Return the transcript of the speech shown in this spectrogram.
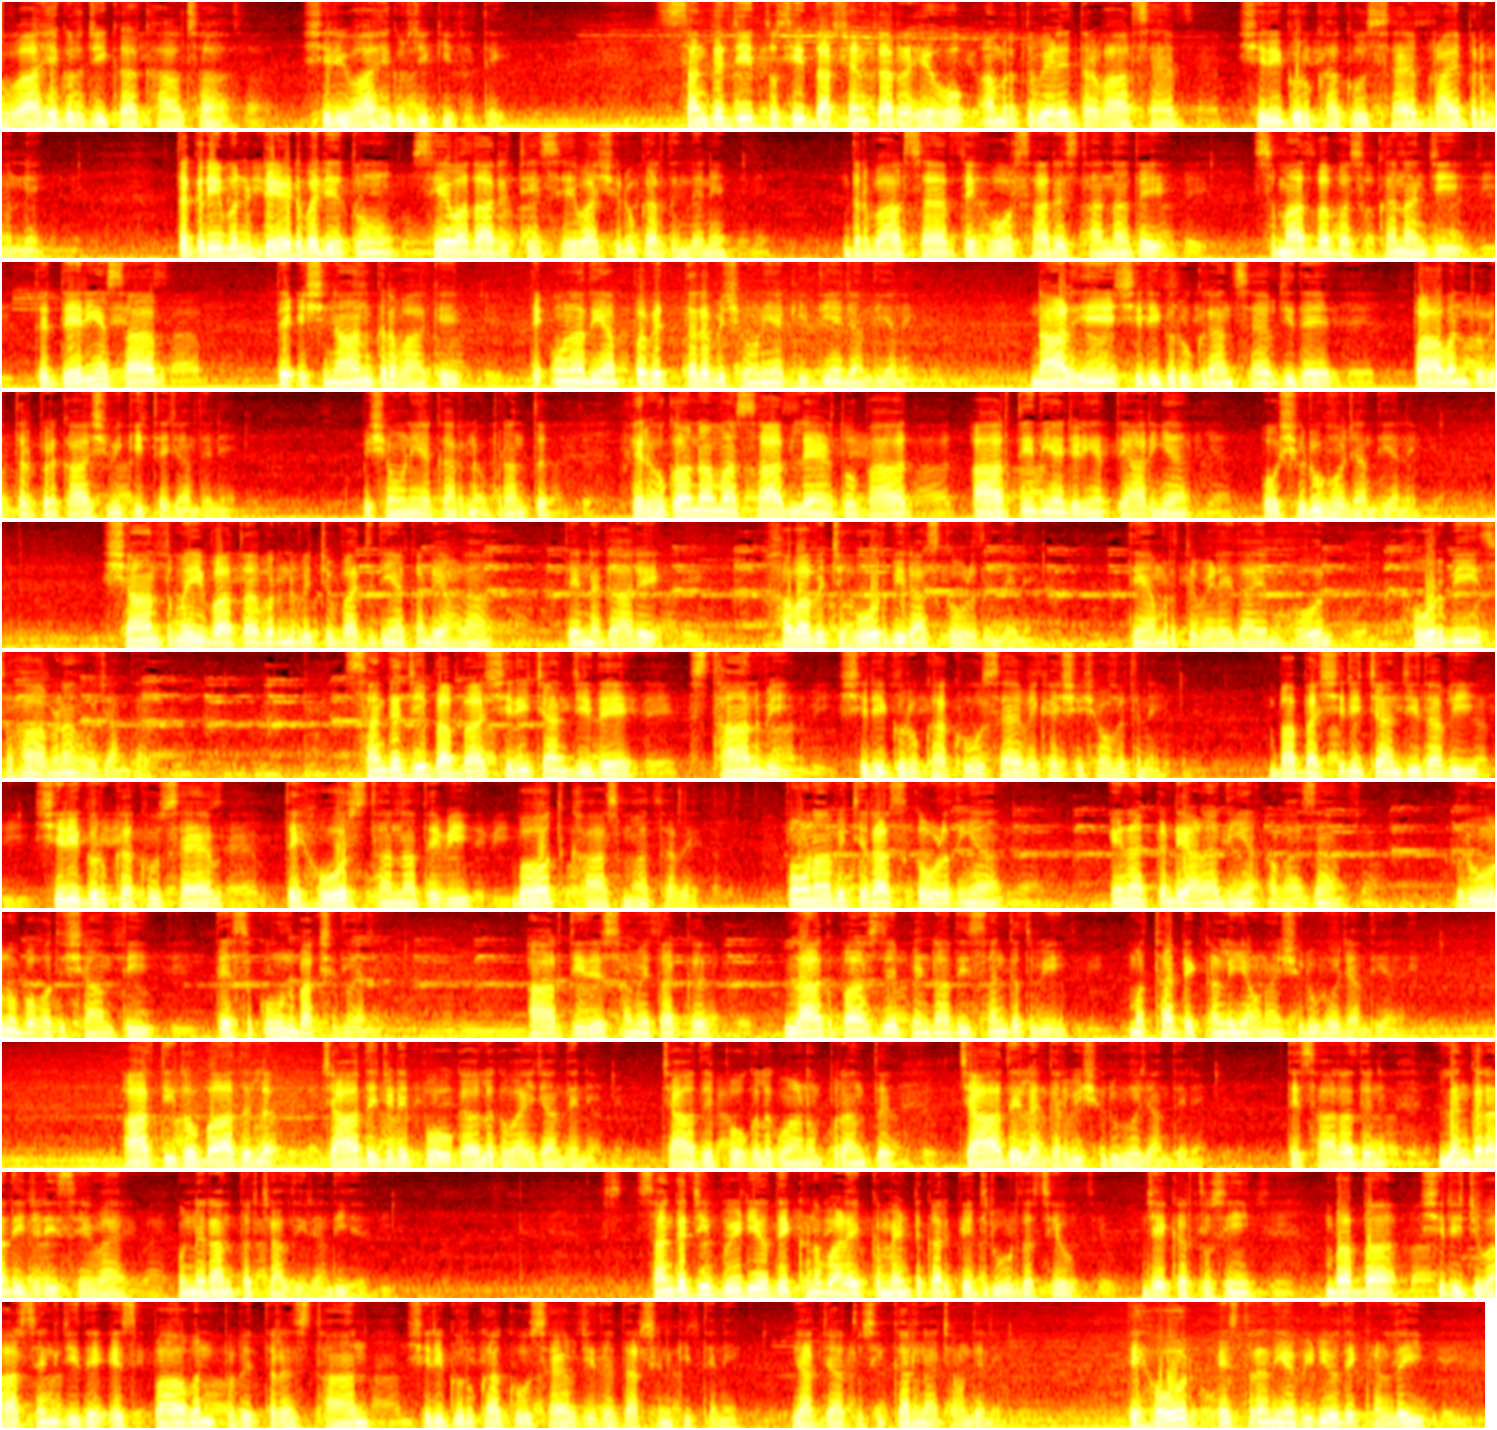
ਵਾਹਿਗੁਰੂ ਜੀ ਕਾ ਖਾਲਸਾ, ਸ੍ਰੀ ਵਾਹਿਗੁਰੂ ਜੀ ਕੀ ਫਤਿਹ। ਸੰਗਤ ਜੀ, ਤੁਸੀਂ ਦਰਸ਼ਨ ਕਰ ਰਹੇ ਹੋ ਅੰਮ੍ਰਿਤ ਵੇਲੇ ਦਰਬਾਰ ਸਾਹਿਬ, ਸ੍ਰੀ ਗੁਰੂ ਖਾਖੂ ਸਾਹਿਬ ਰਾਏਪੁਰ ਮੁੰਨੇ ਤਕਰੀਬਨ 1:30 ਵਜੇ ਤੋਂ ਸੇਵਾਦਾਰ ਇੱਥੇ ਸੇਵਾ ਸ਼ੁਰੂ ਕਰ ਦਿੰਦੇ ਨੇ। ਦਰਬਾਰ ਸਾਹਿਬ ਤੇ ਹੋਰ ਸਾਰੇ ਸਥਾਨਾਂ ਤੇ ਸਮਾਧ ਬਾਬਾ ਸੁਖਾਨੰਦ ਜੀ ਤੇ ਦੇਰੀਆਂ ਸਾਹਿਬ ਤੇ ਇਸ਼ਨਾਨ ਕਰਵਾ ਕੇ ਤੇ ਉਹਨਾਂ ਦੀਆਂ ਪਵਿੱਤਰ ਵਿਛੋਣੀਆਂ ਕੀਤੀਆਂ ਜਾਂਦੀਆਂ ਨੇ। ਨਾਲ ਹੀ ਸ੍ਰੀ ਗੁਰੂ ਗ੍ਰੰਥ ਸਾਹਿਬ ਜੀ ਦੇ ਪਾਵਨ ਪਵਿੱਤਰ ਪ੍ਰਕਾਸ਼ ਵੀ ਕੀਤੇ ਜਾਂਦੇ ਨੇ। ਵਿਛਾਉਣੀਆਂ ਕਰਨ ਉਪਰੰਤ ਫਿਰ ਹੁਕਮਨਾਮਾ ਸਾਹਿਬ ਲੈਣ ਤੋਂ ਬਾਅਦ ਆਰਤੀ ਦੀਆਂ ਜਿਹੜੀਆਂ ਤਿਆਰੀਆਂ, ਉਹ ਸ਼ੁਰੂ ਹੋ ਜਾਂਦੀਆਂ ਨੇ। ਸ਼ਾਂਤਮਈ ਵਾਤਾਵਰਣ ਵਿੱਚ ਵੱਜਦੀਆਂ ਕੰਡਿਆਲਾਂ ਤੇ ਨਗਾਰੇ ਹਵਾ ਵਿੱਚ ਹੋਰ ਵੀ ਰਸ ਘੋਲ ਦਿੰਦੇ ਨੇ ਤੇ ਅੰਮ੍ਰਿਤ ਵੇਲੇ ਦਾ ਇਹ ਮਾਹੌਲ ਹੋਰ ਵੀ ਸੁਹਾਵਣਾ ਹੋ ਜਾਂਦਾ ਹੈ। ਸੰਗਤ ਜੀ ਬਾਬਾ ਸ਼੍ਰੀ ਚੰਦ ਜੀ ਦੇ ਸਥਾਨ ਵੀ ਸ਼੍ਰੀ ਗੁਰੂ ਕਾ ਖੂਹ ਸਾਹਿਬ ਵਿਖੇ ਸ਼ਿਸ਼ੋਭਿਤ ਨੇ। ਬਾਬਾ ਸ਼੍ਰੀ ਚੰਦ ਜੀ ਦਾ ਵੀ, ਸ਼੍ਰੀ ਗੁਰੂ ਸਾਹਿਬ ਤੇ ਹੋਰ ਸਥਾਨਾਂ ਤੇ ਵੀ ਬਹੁਤ ਖਾਸ ਮਹੱਤਵ ਹੈ। ਪੌਣਾ ਵਿੱਚ ਰਸ ਘੋਲਦੀਆਂ ਇਹਨਾਂ ਕੰਡਿਆਲਾਂ ਦੀਆਂ ਆਵਾਜ਼ਾਂ ਰੂਹ ਨੂੰ ਬਹੁਤ ਸ਼ਾਂਤੀ ਤੇ ਸਕੂਨ ਬਖਸ਼ਦੀਆਂ ਨੇ। ਆਰਤੀ ਦੇ ਸਮੇਂ ਤੱਕ ਲਾਗ-ਪਾਸ ਦੇ ਪਿੰਡਾਂ ਦੀ ਸੰਗਤ ਵੀ ਮੱਥਾ ਟੇਕਣ ਲਈ ਆਉਣਾ ਸ਼ੁਰੂ ਹੋ ਜਾਂਦੀਆਂ ਨੇ। ਆਰਤੀ ਤੋਂ ਬਾਅਦ ਲ- ਚਾਹ ਦੇ ਜਿਹੜੇ ਭੋਗ ਆ ਉਹ ਲਗਵਾਏ ਜਾਂਦੇ ਨੇ। ਚਾਹ ਦੇ ਭੋਗ ਲਗਵਾਉਣ ਉਪਰੰਤ ਚਾਹ ਦੇ ਲੰਗਰ ਵੀ ਸ਼ੁਰੂ ਹੋ ਜਾਂਦੇ ਨੇ। ਤੇ ਸਾਰਾ ਦਿਨ ਲੰਗਰਾਂ ਦੀ ਜਿਹੜੀ ਸੇਵਾ ਹੈ, ਉਹ ਨਿਰੰਤਰ ਚੱਲਦੀ ਰਹਿੰਦੀ ਹੈ। ਸੰਗਤ ਜੀ, ਵੀਡੀਓ ਦੇਖਣ ਵਾਲੇ ਕਮੈਂਟ ਕਰਕੇ ਜਰੂਰ ਦੱਸਿਓ। ਜੇਕਰ ਤੁਸੀਂ ਬਾਬਾ ਸ਼੍ਰੀ ਜਵਾਰ ਸਿੰਘ ਜੀ ਦੇ ਇਸ ਪਾਵਨ ਪਵਿੱਤਰ ਸਥਾਨ ਸ਼੍ਰੀ ਗੁਰੂ ਕਾ ਖੂਹ ਸਾਹਿਬ ਜੀ ਦੇ ਦਰਸ਼ਨ ਕੀਤੇ ਨੇ, ਜਾਂ ਜਾਂ ਤੁਸੀਂ ਕਰਨਾ ਚਾਹੁੰਦੇ ਨੇ। ਤੇ ਹੋਰ ਇਸ ਤਰ੍ਹਾਂ ਦੀਆਂ ਵੀਡੀਓ ਦੇਖਣ ਲਈ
